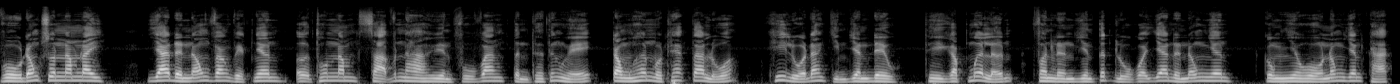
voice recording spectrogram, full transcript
Vụ đông xuân năm nay, gia đình ông Văn Việt Nhân ở thôn 5 xã Vân Hà huyện Phú Vang tỉnh Thừa Thiên Huế trồng hơn một hecta lúa. Khi lúa đang chín dần đều thì gặp mưa lớn, phần lớn diện tích lúa của gia đình ông Nhân cùng nhiều hộ nông dân khác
